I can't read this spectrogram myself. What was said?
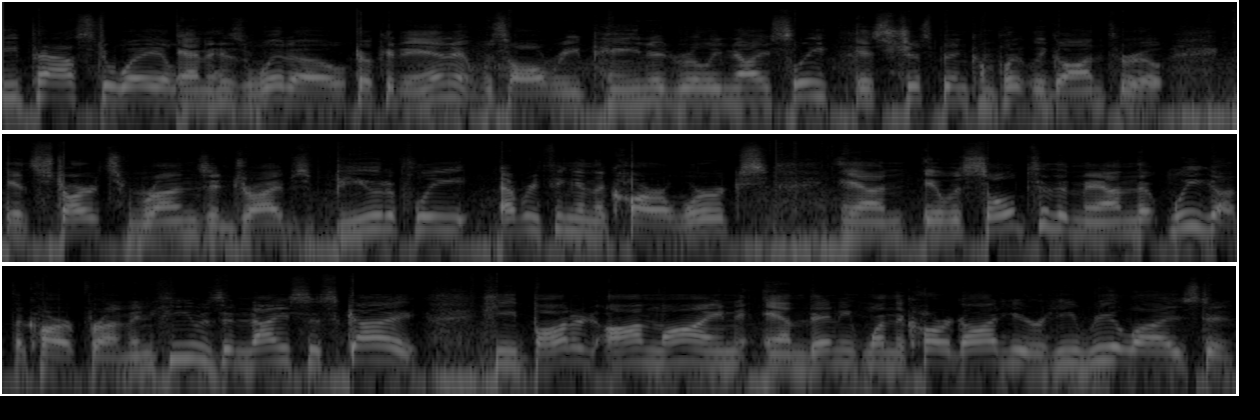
he passed away and his widow took it in. It was all repainted really nicely. It's just been completely gone through. It starts, runs, and drives beautifully. Everything in the car works. And it was sold to the man that we got the car from. And he was the nicest guy. He bought it online. And then he, when the car got here, he realized it,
